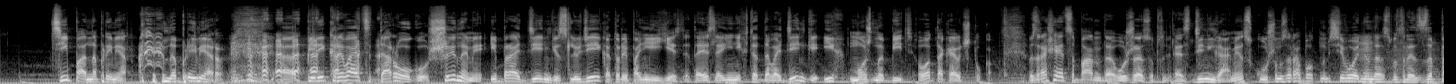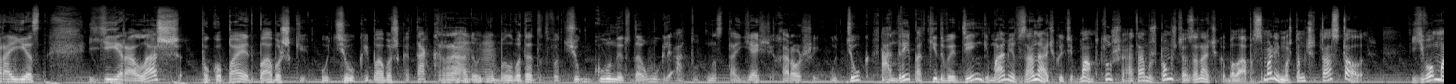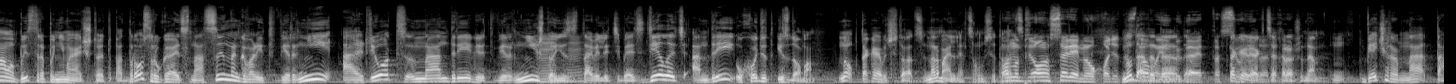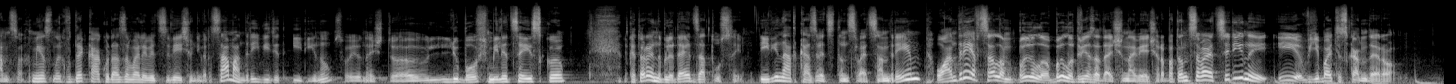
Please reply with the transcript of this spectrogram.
Типа, например, например, э, перекрывать дорогу шинами и брать деньги с людей, которые по ней ездят. А если они не хотят давать деньги, их можно бить. Вот такая вот штука. Возвращается банда уже, собственно говоря, с деньгами, с кушем заработанным сегодня, да, собственно, за проезд. Ералаш покупает бабушке утюг. И бабушка так рада. У нее был вот этот вот чугунный туда угли, а тут настоящий хороший утюг. А Андрей подкидывает деньги маме в заначку. Типа, мам, слушай, а там же, помнишь, у тебя заначка была? Посмотри, может, там что-то осталось. Его мама быстро понимает, что это подброс, ругается на сына, говорит, верни, орет на Андрея, говорит, верни, что они заставили тебя сделать. Андрей уходит из дома. Ну, такая вот ситуация. Нормальная в целом Он, ситуация. он все время уходит Ну из да, да, дома и да, убегает да. отсюда, Такая да, реакция да. хорошая, да. М. Вечером на танцах местных в ДК, куда заваливается весь универсам, Андрей видит Ирину, свою, значит, э, любовь милицейскую, которая наблюдает за тусой. Ирина отказывается танцевать с Андреем. У Андрея в целом было, было две задачи на вечер. Потанцевать с Ириной и въебать Искандеру.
